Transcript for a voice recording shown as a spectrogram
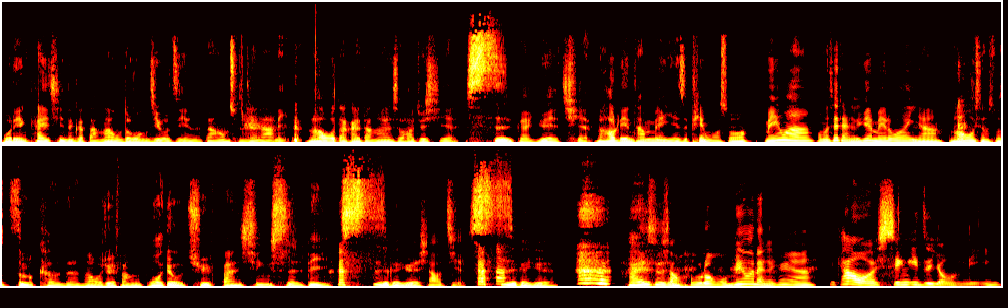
我连开启那个档案我都忘记我之前的档案存在哪里了。然后我打开档案的时候，他就写四个月前。然后连他妹也是骗我说没有啊，我们才两个月没录而已啊。然后我想说怎么可能？然后我就翻，我就去翻行事历，四个月，小姐，四个月，还是想糊弄我？没有两个月啊。你看我心一直有你，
